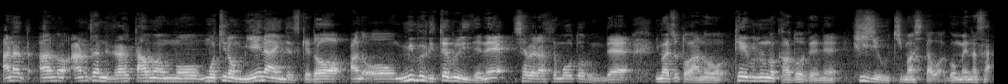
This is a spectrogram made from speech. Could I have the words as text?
あなた、あの、あなたに多分もう、もちろん見えないんですけど、あの、身振り手振りでね、喋らせてもうとるんで、今ちょっとあの、テーブルの角でね、肘打ちましたわ。ごめんなさ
